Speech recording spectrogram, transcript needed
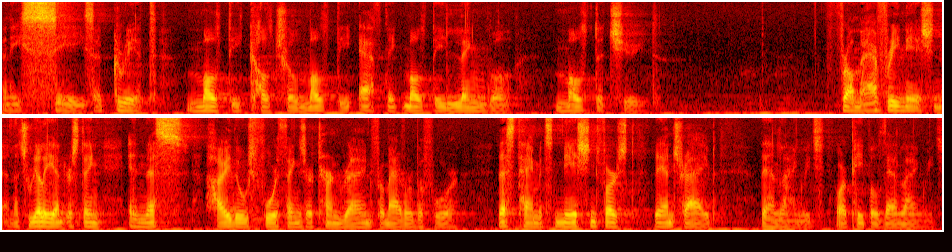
and he sees a great multicultural, multi ethnic, multilingual multitude from every nation. And it's really interesting in this how those four things are turned round from ever before. This time it's nation first, then tribe, then language, or people, then language.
